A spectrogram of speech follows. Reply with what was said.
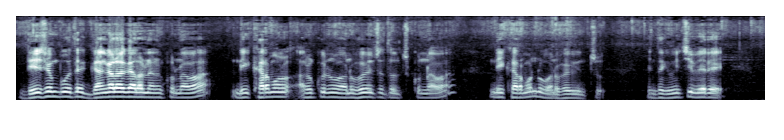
దేశం పోతే గంగలో గలని అనుకున్నావా? నీ కర్మ అనుకుని నువ్వు అనుభవించదలుచుకున్నావా? నీ కర్మ నువ్వు అనుభవించు. ఇంతకు మించి వేరే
